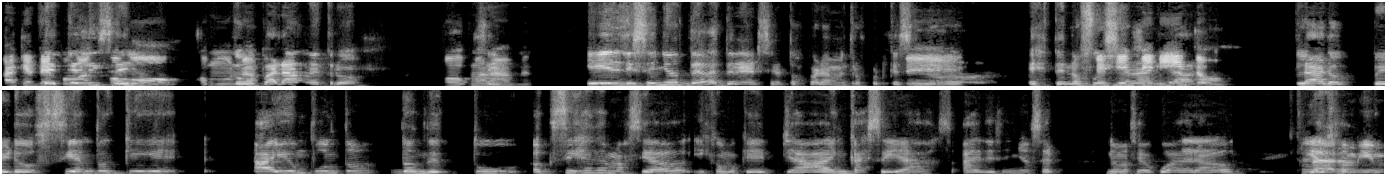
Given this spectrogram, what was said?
A que te el pongan como, como como una parámetro. como Sí. Y el diseño debe tener ciertos parámetros porque si no, este, no Es funcionaría. infinito. Claro, pero siento que hay un punto donde tú exiges demasiado y como que ya encasillas al diseño ser demasiado cuadrado y eso a mí me,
